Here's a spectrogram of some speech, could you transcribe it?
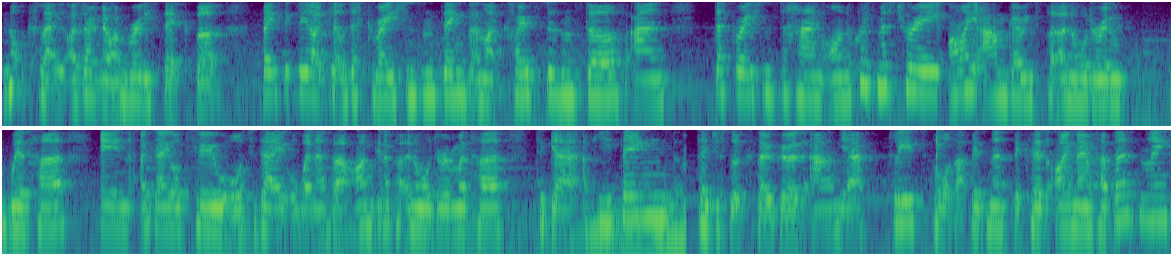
not clay, I don't know, I'm really thick, but basically like little decorations and things and like coasters and stuff and decorations to hang on a Christmas tree. I am going to put an order in with her in a day or two or today or whenever I'm gonna put an order in with her to get a few things. They just look so good. And yeah please support that business because I know her personally.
